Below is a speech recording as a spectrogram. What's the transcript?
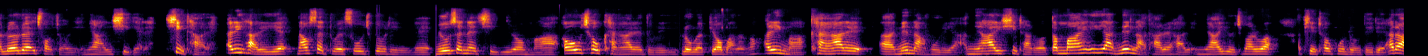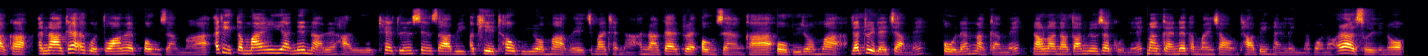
အလွဲလွဲအချော်ချော်တွေအများကြီးရှိခဲ့တယ်ရှိထားတယ်အဲ့ဒီဟာတွေရဲ့နောက်ဆက်တွဲဆိုးကျိုးတွေကိုလည်းမျိုးဆက်နဲ့ချီပြီးတော့မှအုပ်ချုပ်ခံရတဲ့သူတွေလို့ပဲပြောပါတော့နော်အဲ့ဒီမှာခံရတဲ့နစ်နာမှုတွေကအများကြီးရှိထားတော့တမိုင်းအရာနစ်နာထားတဲ့ဟာတွေအများကြီးကိုကျမတို့ကအဖြေထုတ်ဖို့လိုသေးတယ်အဲ့ဒါကအနာဂတ်အကိုသွားမဲ့ပုံစံမှာအဲ့ဒီတမိုင်းအရာနစ်နာတဲ့ဟာတွေကိုထည့်သွင်းစဉ်းစားပြီးအဖြေထုတ်ပြီးတော့မှပဲကျမထင်တာအနာဂတ်အတွက်ပုံစံကပို့ပြီးတော့မှလက်တွေ့လဲကြမယ်ပို့လဲမှန်ကန်မယ်နောက်လာနောက်သားမျိုးဆက်ကိုလည်းမှန်ကန်တဲ့တမိုင်းကြောင်းကိုထားပေးနိုင်လိမ့်မယ်ပေါ့နော်အဲ့ဒါဆိုရင်တော့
